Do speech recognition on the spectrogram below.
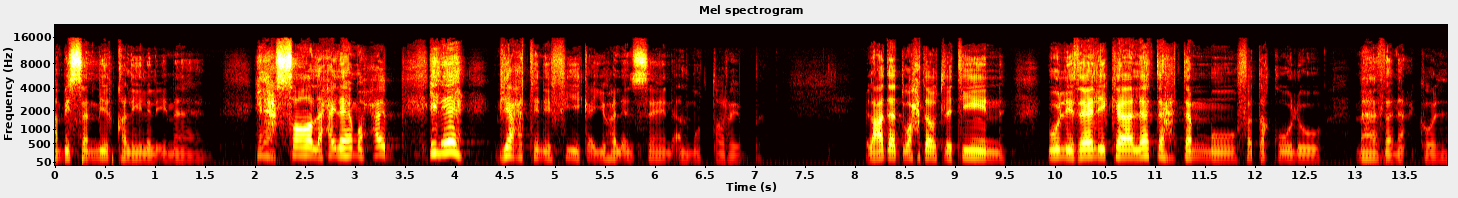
عم بيسميه قليل الإيمان. إله صالح إله محب إله بيعتني فيك أيها الإنسان المضطرب. العدد 31 بيقول لذلك لا تهتموا فتقولوا ماذا نأكل.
